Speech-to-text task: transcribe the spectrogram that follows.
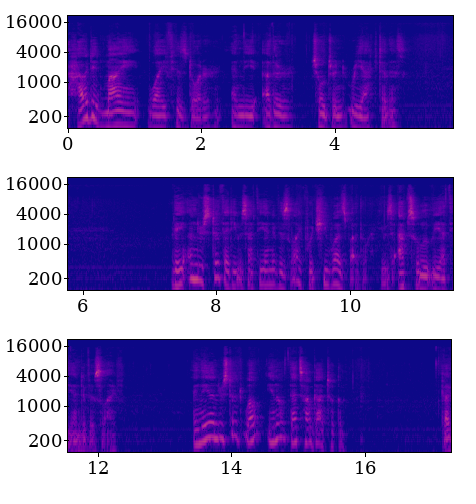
how did my wife, his daughter, and the other children react to this? They understood that he was at the end of his life, which he was, by the way. He was absolutely at the end of his life. And they understood, well, you know, that's how God took him. God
